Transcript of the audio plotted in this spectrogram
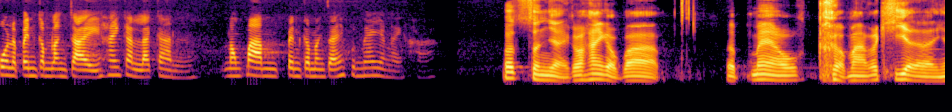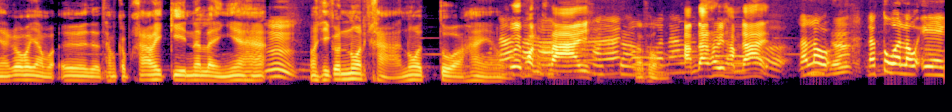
คนอะเป็นกำลังใจให้กันและกัน น้องปาล์มเป็นกำลังใจให้คุณแม่ยังไงคะก็ส่วนใหญ่ก็ให้กับว่า แบบแม่เขาเกิดมาก็เครียดอะไรเงี้ยก็พยายามว่าเออจะทำกับข้าวให้กินอะไรอย่างเงี้ยฮะอืม บางทีก็นวดขานวดตัวให้ครับช่วยผ่อนคลาย ครับผม ทำได้เท่าที่ทำได้ แล้วเรานะแล้วตัวเราเอง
